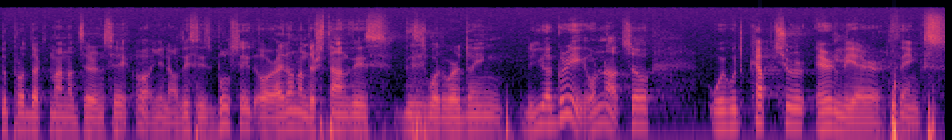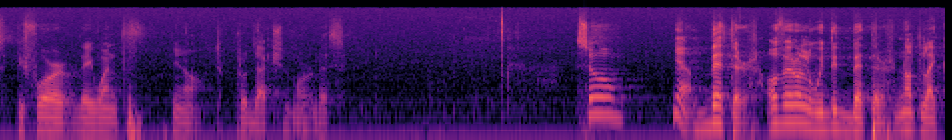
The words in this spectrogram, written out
the product manager and say, oh, you know, this is bullshit, or I don't understand this, this is what we're doing, do you agree or not? So we would capture earlier things before they went, you know, to production more or less. So, yeah, better. Overall, we did better. Not like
